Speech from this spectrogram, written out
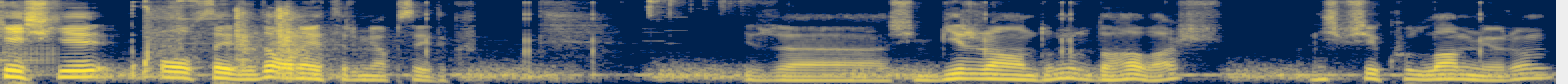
Keşke olsaydı da ona yatırım yapsaydık. Güzel. Şimdi bir roundumuz daha var. Ben hiçbir şey kullanmıyorum.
